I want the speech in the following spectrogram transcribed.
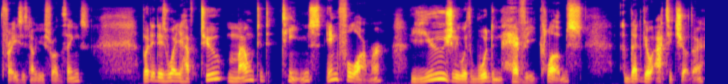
phrase is now used for other things. But it is where you have two mounted teams in full armor, usually with wooden heavy clubs, that go at each other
